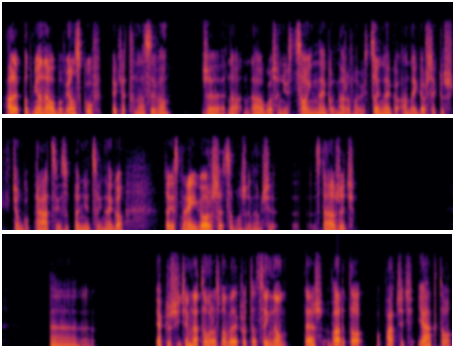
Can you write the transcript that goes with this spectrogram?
ale podmiana obowiązków, jak ja to nazywam, że na, na ogłoszeniu jest co innego, na rozmowie jest co innego, a najgorsze jak już w ciągu pracy jest zupełnie co innego, to jest najgorsze, co może nam się e, zdarzyć. E, jak już idziemy na tą rozmowę rekrutacyjną, też warto popatrzeć, jak to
